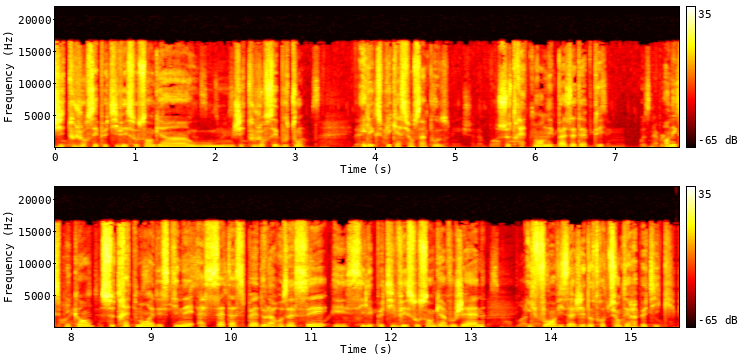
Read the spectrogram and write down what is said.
j'ai toujours ces petits vaisseaux sanguins ou j'ai toujours ces boutons. Et l'explication s'impose. Ce traitement n'est pas adapté. En expliquant, ce traitement est destiné à cet aspect de la rosacée et si les petits vaisseaux sanguins vous gênent, il faut envisager d'autres options thérapeutiques.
